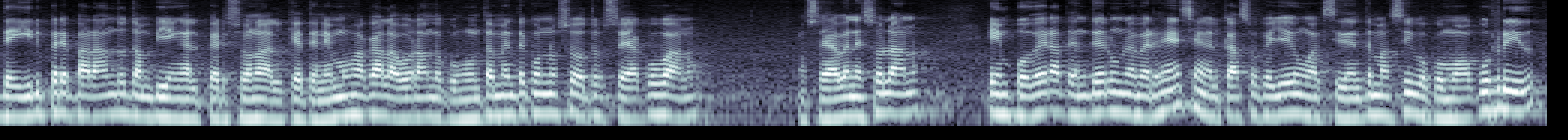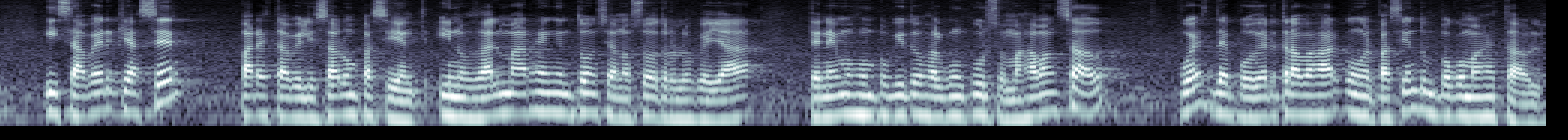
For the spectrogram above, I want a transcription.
de ir preparando también al personal que tenemos acá laborando conjuntamente con nosotros, sea cubano o sea venezolano, en poder atender una emergencia en el caso que llegue un accidente masivo como ha ocurrido y saber qué hacer para estabilizar un paciente. Y nos da el margen entonces a nosotros, los que ya tenemos un poquito algún curso más avanzado, pues de poder trabajar con el paciente un poco más estable.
